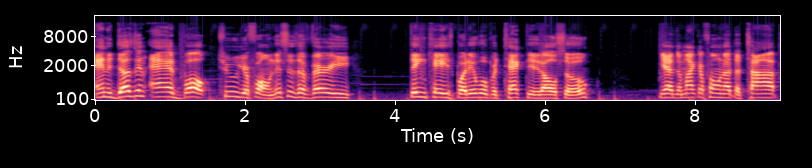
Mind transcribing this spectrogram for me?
And it doesn't add bulk to your phone. This is a very thin case, but it will protect it also. You have the microphone at the top.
